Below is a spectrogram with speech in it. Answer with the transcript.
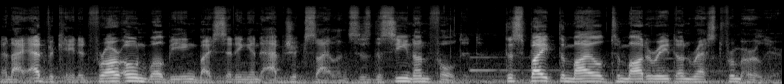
and I advocated for our own well being by sitting in abject silence as the scene unfolded. Despite the mild to moderate unrest from earlier,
